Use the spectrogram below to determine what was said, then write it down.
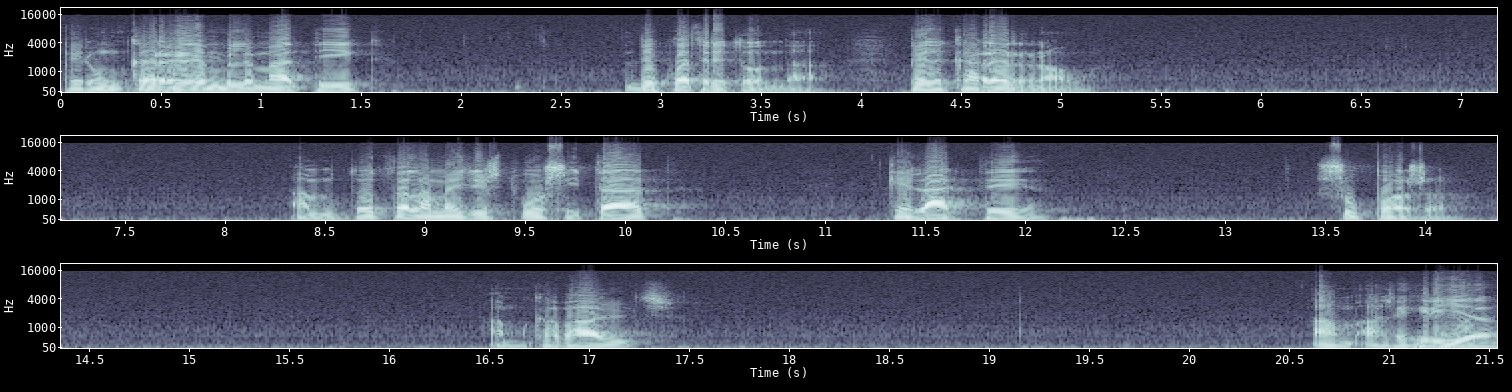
per un carrer emblemàtic de Quatretonda, pel carrer Nou, amb tota la majestuositat que l'acte suposa, amb cavalls, amb alegria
